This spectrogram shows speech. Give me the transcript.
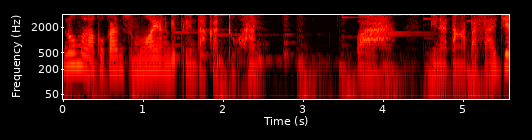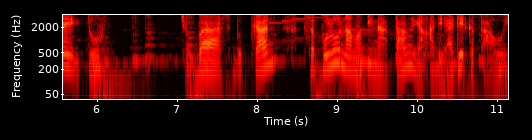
Nuh melakukan semua yang diperintahkan Tuhan. Wah, binatang apa saja itu? Coba sebutkan 10 nama binatang yang adik-adik ketahui.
